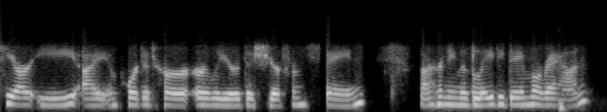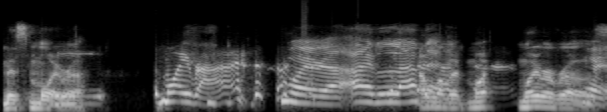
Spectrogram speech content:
PRE. I imported her earlier this year from Spain. Uh, her name is Lady de Moran. Miss Moira. Moira. Moira. I love I it. I love it. Mo- Moira Rose.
